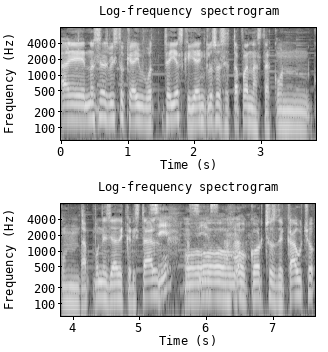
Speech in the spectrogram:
Eh, no sé si has visto que hay botellas que ya incluso se tapan hasta con, con tapones ya de cristal Sí, o, es, o corchos de caucho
